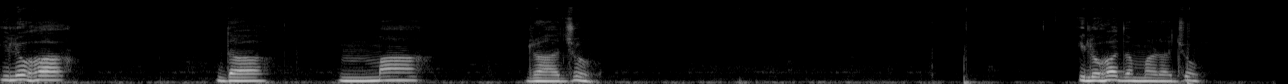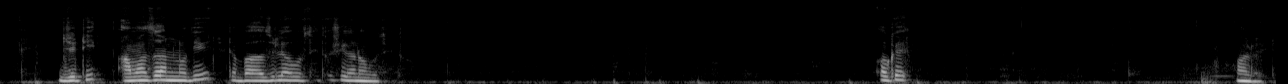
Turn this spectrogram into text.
ইলোহা দ্য মা রাজো। ইলোহা দ্য মারাজো যেটি আমাজন নদী, যেটা ব্রাজিলে অবস্থিত, সেখানে অবস্থিত। ওকে। অলরাইট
